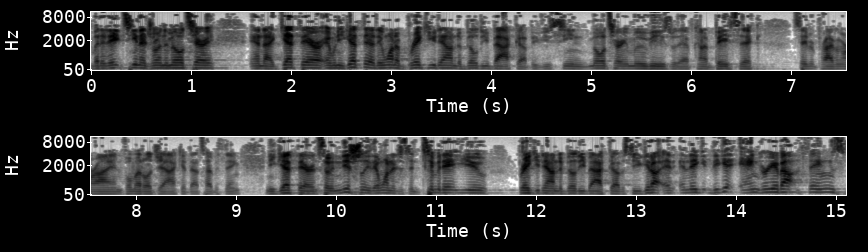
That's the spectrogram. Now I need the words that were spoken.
But at 18, I joined the military, and I get there, and when you get there, they want to break you down to build you back up. If you've seen military movies where they have kind of basic, Saving Private Ryan, Full Metal Jacket, that type of thing, and you get there, and so initially they want to just intimidate you, break you down to build you back up. So you get out, and they, they get angry about things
